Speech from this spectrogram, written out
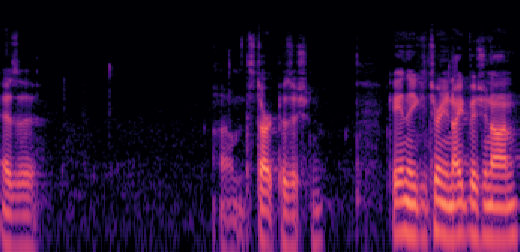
as a um, start position. Okay, and then you can turn your night vision on.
